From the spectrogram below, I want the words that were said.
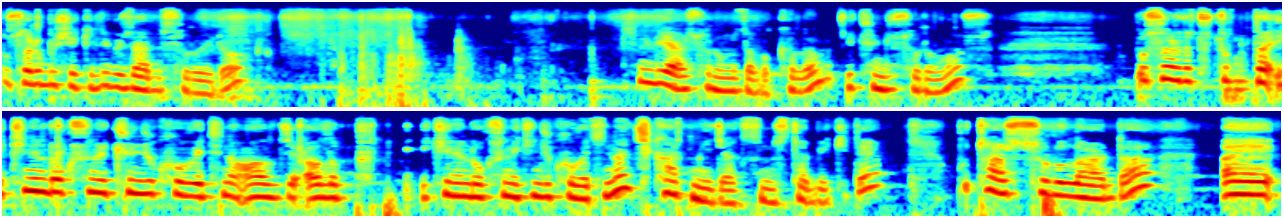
Bu soru bu şekilde güzel bir soruydu. Şimdi diğer sorumuza bakalım. Üçüncü sorumuz. Bu soruda tutup da 2'nin 93. kuvvetini alıp 2'nin 92. kuvvetinden çıkartmayacaksınız tabii ki de. Bu tarz sorularda e,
